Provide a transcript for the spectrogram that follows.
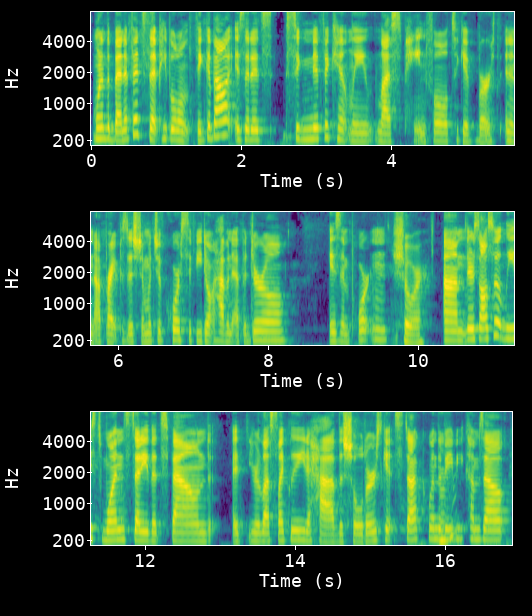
one of the benefits that people don't think about is that it's significantly less painful to give birth in an upright position, which, of course, if you don't have an epidural, is important. Sure. Um, there's also at least one study that's found it, you're less likely to have the shoulders get stuck when the baby comes out.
